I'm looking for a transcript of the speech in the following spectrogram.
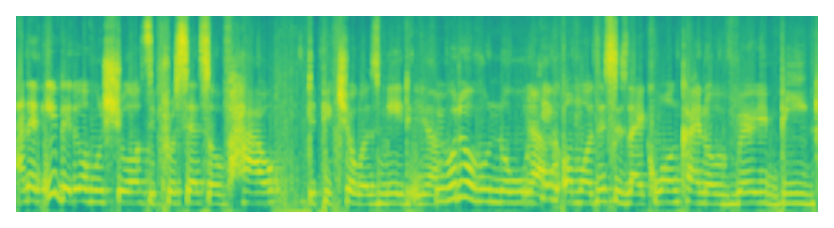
And then if they don't even show us the process of how the picture was made, Yeah. we wouldn't even know. We Yeah. think, oh, more this is like one kind of very big,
